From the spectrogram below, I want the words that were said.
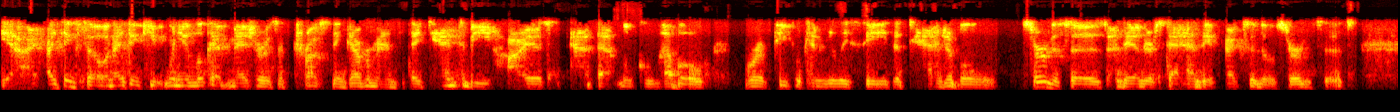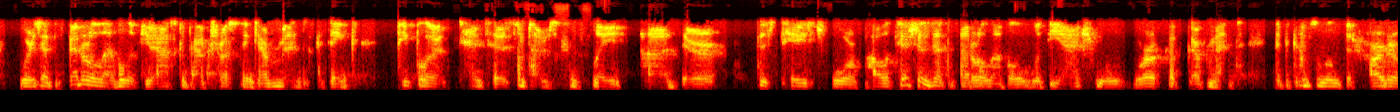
Yeah, I, think so. And I think you, when you look at measures of trust in government, they tend to be highest at that local level where people can really see the tangible services and they understand the effects of those services. Whereas at the federal level, if you ask about trust in government, I think people tend to sometimes conflate uh, their distaste for politicians at the federal level with the actual work of government. It becomes a little bit harder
